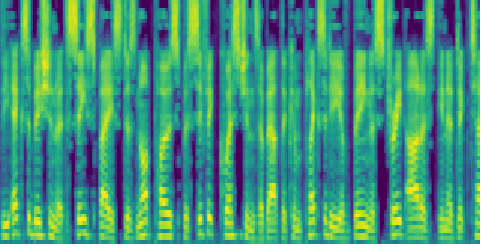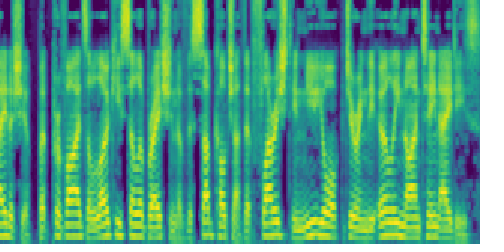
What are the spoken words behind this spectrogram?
The exhibition at C-Space does not pose specific questions about the complexity of being a street artist in a dictatorship but provides a low-key celebration of the subculture that flourished in New York during the early 1980s.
